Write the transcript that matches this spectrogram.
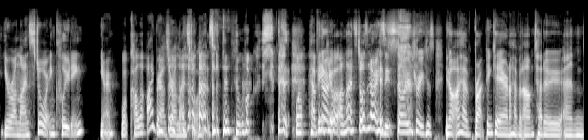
your online store, including, you know, what color eyebrows your online store has, what, what- how big know, your online store's nose It's is. so true because, you know, I have bright pink hair and I have an arm tattoo. And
